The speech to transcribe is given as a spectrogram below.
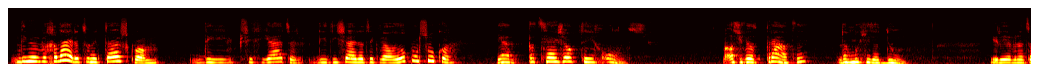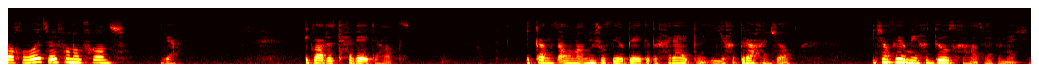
die me begeleidde toen ik thuis kwam. Die psychiater, die, die zei dat ik wel hulp moet zoeken. Ja, dat zei ze ook tegen ons. Maar als je wilt praten, dan moet je dat doen. Jullie hebben het al gehoord, hè, van oom Frans. Ja. Ik wou dat ik geweten had. Ik kan het allemaal nu zoveel beter begrijpen, je gedrag en zo. Ik zou veel meer geduld gehad hebben met je.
